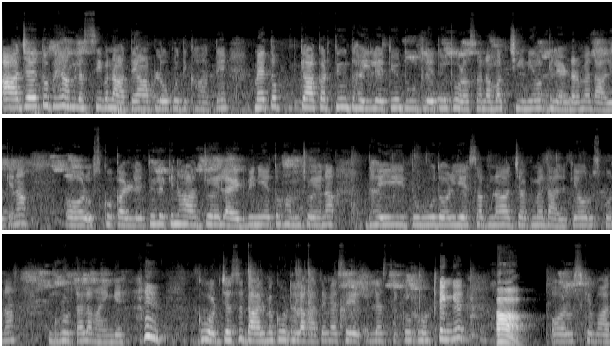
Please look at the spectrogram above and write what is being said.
आ जाए तो फिर हम लस्सी बनाते हैं आप लोगों को दिखाते हैं। मैं तो क्या करती हूँ दही लेती हूँ दूध लेती हूँ थोड़ा सा नमक चीनी और ग्लेंडर में डाल के ना और उसको कर लेती हूँ। लेकिन हाथ जो है लाइट भी नहीं है तो हम जो है ना दही दूध और ये सब ना जग में डाल के और उसको ना घोटा लगाएँगे। घोट जैसे दाल में घोटा लगाते हैं वैसे लस्सी को घोटेंगे। हाँ। और उसके बाद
